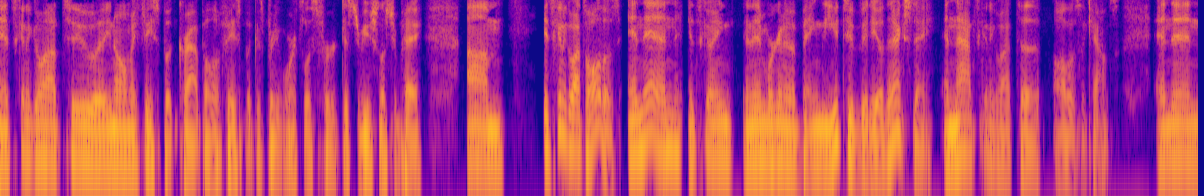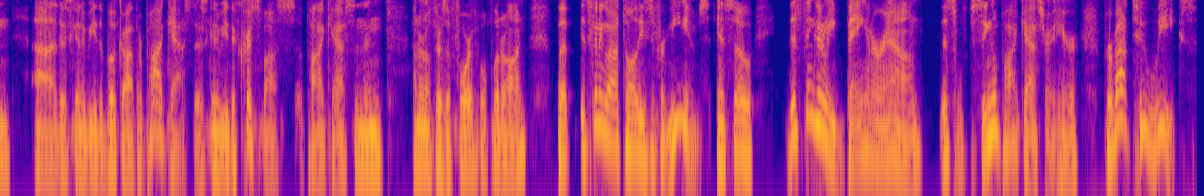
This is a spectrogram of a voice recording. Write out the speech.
It's going to go out to, uh, you know, all my Facebook crap, although Facebook is pretty worthless for distribution unless you pay. Um, it's going to go out to all those and then it's going and then we're going to bang the youtube video the next day and that's going to go out to all those accounts and then uh, there's going to be the book author podcast there's going to be the chris voss podcast and then i don't know if there's a fourth we'll put it on but it's going to go out to all these different mediums and so this thing's going to be banging around this single podcast right here for about two weeks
